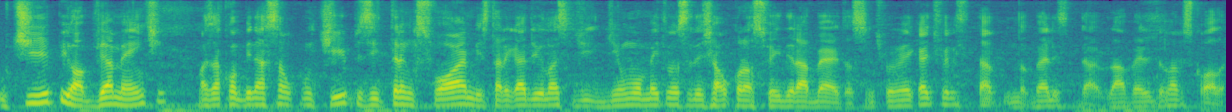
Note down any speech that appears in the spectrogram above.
o, chip, obviamente, mas a combinação com chips e transforms, tá ligado? E o lance de, de um momento você deixar o crossfader aberto, assim, tipo, meio que a diferença da, velha, da, da velha e da nova escola.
